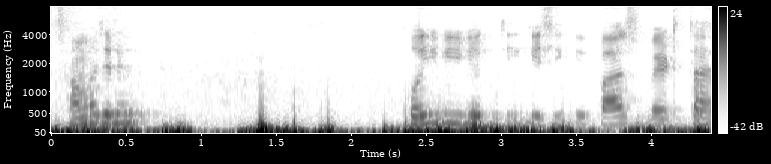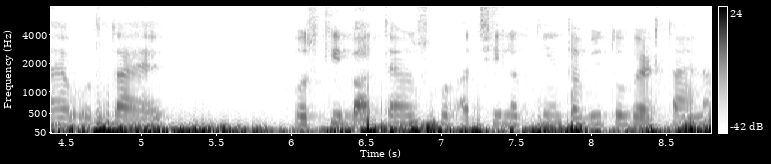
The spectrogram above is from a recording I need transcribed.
समझ रहे कोई भी व्यक्ति किसी के पास बैठता है, उठता है, उसकी बातें उसको अच्छी लगती हैं, तभी तो बैठता है ना।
